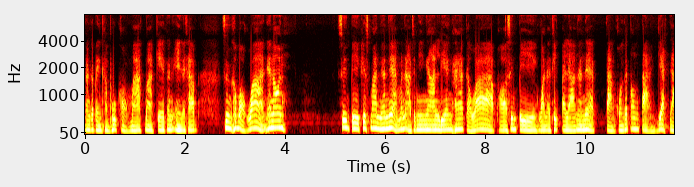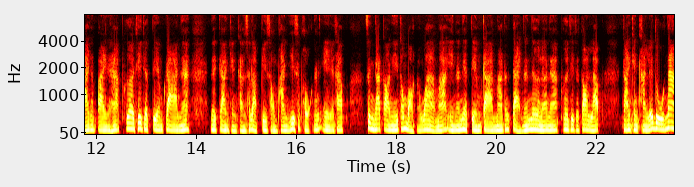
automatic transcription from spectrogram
นั่นก็เป็นคำพูดของมาร์คมาเกตนั่นเองนะครับซึ่งเขาบอกว่าแน่นอนสิ้นปีคริสต์มาสนั้นเนี่ยมันอาจจะมีงานเลี้ยงฮะแต่ว่าพอสิ้นปีวันอาทิตย์ไปแล้วนั้นเนี่ย ต่างคนก็ต้องต่างแยกย้ายกันไปนะฮะเพื่อที่จะเตรียมการนะในการแข่งขันสลับปี 2026 นั่นเองครับซึ่งณตอนนี้ต้องบอกนะว่ามาร์กเองนั้นเนี่ยเตรียมการมาตั้งแต่เนิ่นๆแล้วนะเพื่อที่จะต้อนรับการแข่งขันฤดูหน้า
